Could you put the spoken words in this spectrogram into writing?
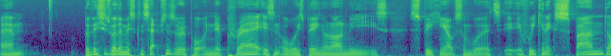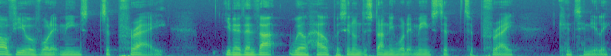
Um, but this is where the misconceptions are important. You know, prayer isn't always being on our knees, speaking out some words. If we can expand our view of what it means to pray, you know, then that will help us in understanding what it means to, to pray continually.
